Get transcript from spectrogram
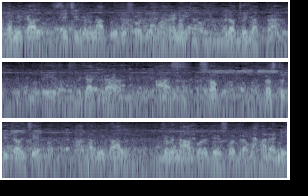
আগামীকাল শ্রী শ্রী জগন্নাথ বলদেব সৌদ্র মহারানী রথযাত্রা। এই রথযাত্রা আজ সব প্রস্তুতি চলছে। আগামীকাল জগন্নাথ বলদেব সৌদ্রা মহারানী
